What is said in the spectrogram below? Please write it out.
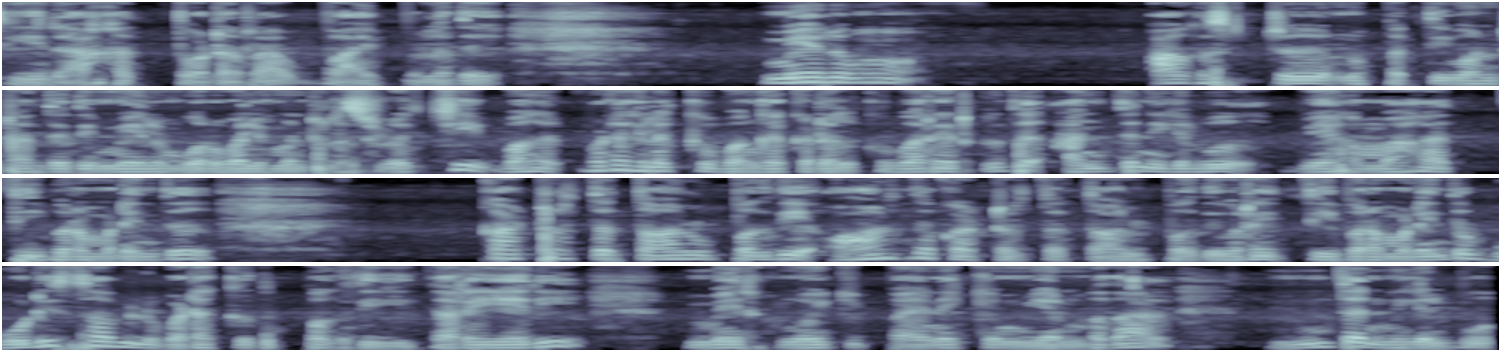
சீராக தொடர வாய்ப்புள்ளது. மேலும் ஆகஸ்ட் முப்பத்தி ஒன்றாம் தேதி மேலும் ஒரு வளிமண்டல சுழற்சி வ வடகிழக்கு வங்கக்கடலுக்கு வர இருக்கிறது. அந்த நிகழ்வு வேகமாக தீவிரமடைந்து காற்றழுத்த தாழ்வு பகுதி ஆழ்ந்த காற்றழுத்த தாழ்வு பகுதி வரை தீவிரமடைந்து ஒடிசாவில் வடக்கு பகுதி தரையேறி மேற்கு நோக்கி பயணிக்கும் என்பதால் இந்த நிகழ்வு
